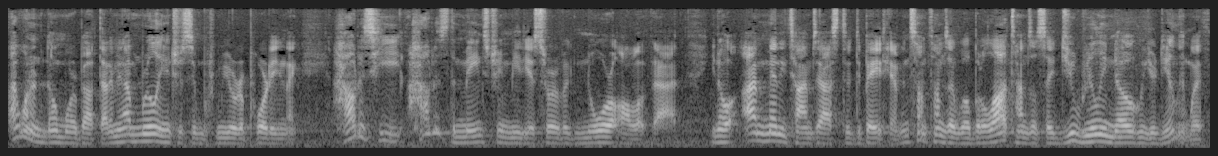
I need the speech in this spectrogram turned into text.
I want to know more about that. I mean, I'm really interested from your reporting. Like, how does he? How does the mainstream media sort of ignore all of that? You know, I'm many times asked to debate him, and sometimes I will, but a lot of times I'll say, "Do you really know who you're dealing with?"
